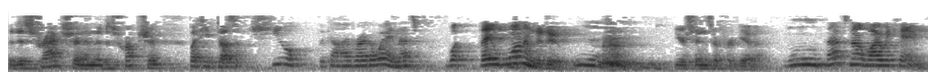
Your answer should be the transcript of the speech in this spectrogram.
the distraction and the disruption, but he doesn't heal the guy right away, and that's what they want him to do. Your sins are forgiven. Mm, That's not why we came.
